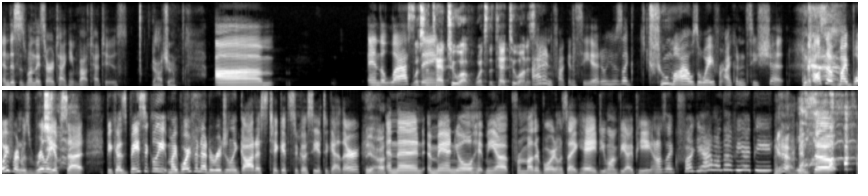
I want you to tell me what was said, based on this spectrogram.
and this is when they started talking about tattoos. Gotcha. Um, and the last What's thing the tattoo of? What's the tattoo on his I hand? didn't fucking see it. He was like two miles away from. I couldn't see shit. Also, my boyfriend was really upset because basically my boyfriend had originally got us tickets to go see it together. Yeah. And then Emanuel hit me up from Motherboard and was like, "Hey, do you want VIP?" And I was like, "Fuck yeah, I want that VIP." Yeah. And so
